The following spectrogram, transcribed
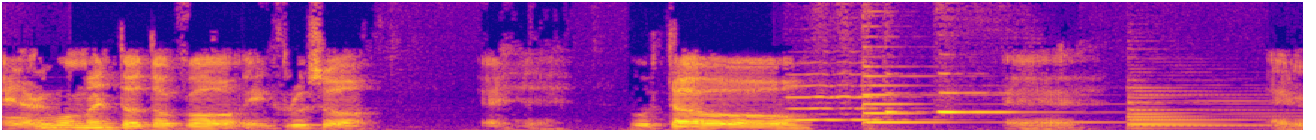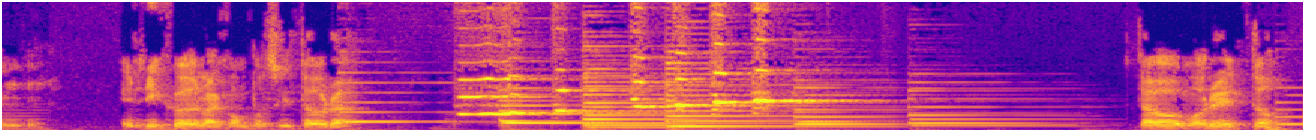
En algún momento tocó incluso eh, Gustavo, eh, el hijo de la compositora. Gustavo Moreto.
